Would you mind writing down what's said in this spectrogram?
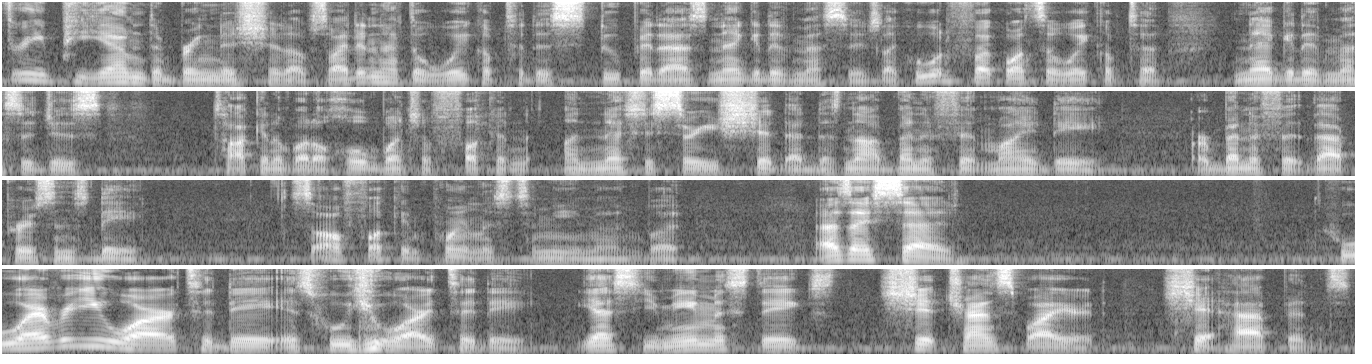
3 p.m. to bring this shit up, so I didn't have to wake up to this stupid ass negative message. Like, who the fuck wants to wake up to negative messages talking about a whole bunch of fucking unnecessary shit that does not benefit my day or benefit that person's day? It's all fucking pointless to me, man. But as I said, whoever you are today is who you are today. Yes, you made mistakes, shit transpired, shit happens.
